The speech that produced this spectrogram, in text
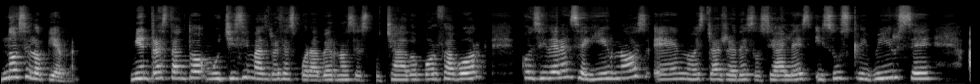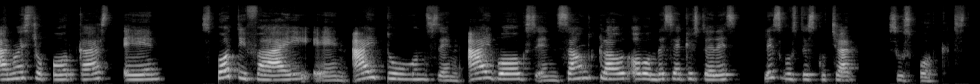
no se lo pierdan. Mientras tanto, muchísimas gracias por habernos escuchado. Por favor, consideren seguirnos en nuestras redes sociales y suscribirse a nuestro podcast en Spotify, en iTunes, en iBox, en SoundCloud o donde sea que a ustedes les guste escuchar sus podcasts.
